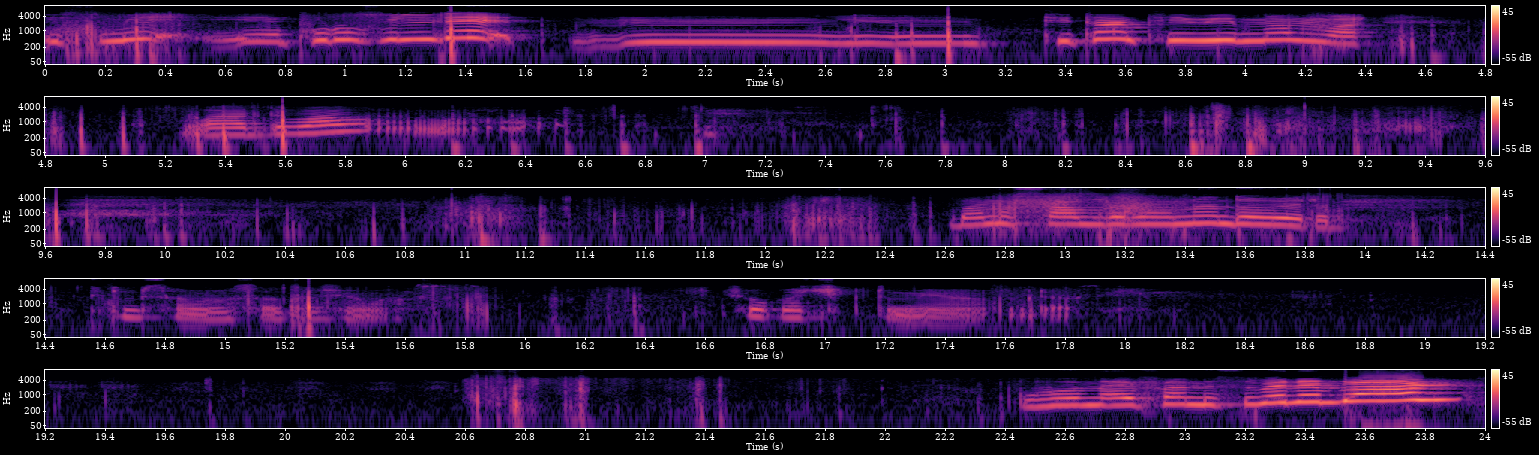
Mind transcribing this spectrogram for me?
ismi e, profilde hmm, Titan TV Man var. Vardı var. Bana saldırana döverim. Kimse bana sataşamaz. Çok açıktım ya biraz. Buranın efendisi benim lan.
